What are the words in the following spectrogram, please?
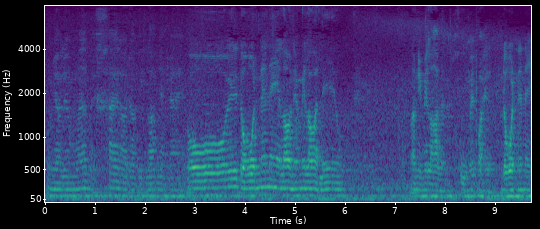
ผมอยากเร็วมากเลยค่ายรอดอกอีกรอบอย่างได้ โอ้ยโดนแน่ๆรอบเนี้ยไม่รอดแล้วรอบนี้ไม่รอดแล้วครูไม่ปล่อยเลยโดนแน่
